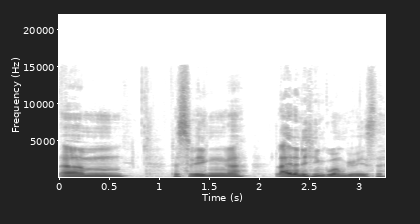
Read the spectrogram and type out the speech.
Ähm, deswegen äh, leider nicht in Guam gewesen.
